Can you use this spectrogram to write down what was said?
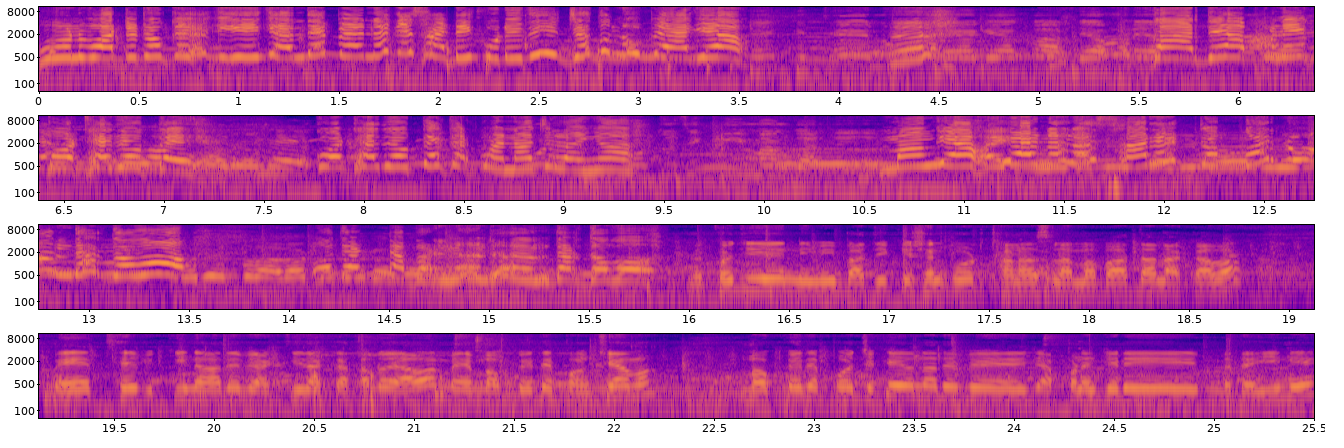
ਹੁਣ ਵੱਡ ਟੁੱਕ ਕੇ ਕੀ ਕਹਿੰਦੇ ਪਏ ਨੇ ਕਿ ਸਾਡੀ ਕੁੜੀ ਦੀ ਇੱਜ਼ਤ ਨੂੰ ਪੈ ਗਿਆ। ਕਿੱਥੇ ਘਰ ਦੇ ਆਪਣੇ ਘਰ ਦੇ ਆਪਣੇ ਕੋਠੇ ਦੇ ਉੱਤੇ ਕੋਠੇ ਦੇ ਉੱਤੇ ਕਿਰਪਾਨਾਂ ਚਲਾਈਆਂ ਤੁਸੀਂ ਕੀ ਮੰਗ ਕਰਦੇ ਜੀ ਮੰਗਿਆ ਹੋਇਆ ਇਹਨਾਂ ਦਾ ਸਾਰੇ ਟੱਬਰ ਨੂੰ ਅੰਦਰ ਦਵੋ। ਉਹਦੇ ਟੱਬਰ ਨੂੰ ਅੰਦਰ ਦਵੋ। ਦੇਖੋ ਜੀ ਇਹ ਨੀਵੀਂ ਬਾਦੀ ਕਿਸ਼ਨਕੋਟ ਥਾਣਾ ਇਸਲਾਮਾਬਾਦ ਦਾ ਇਲਾਕਾ ਵਾ। ਮੈਂ ਇੱਥੇ ਵਿੱਕੀ ਨਾਂ ਦੇ ਵਿਅਕਤੀ ਦਾ ਕਤਲ ਹੋਇਆ ਵਾ। ਮੈਂ ਮੌਕੇ ਤੇ ਪਹੁੰਚਿਆ ਵਾ। ਮੌਕੇ ਤੇ ਪੁੱਜ ਕੇ ਉਹਨਾਂ ਦੇ ਵੇ- ਆਪਣੇ ਜਿਹੜੇ ਮਦਈ ਨੇ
